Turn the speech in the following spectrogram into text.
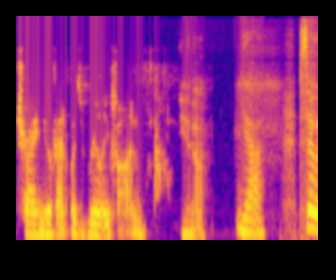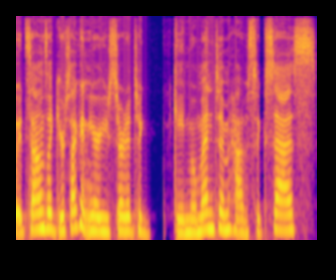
try a new event was really fun. Yeah. Yeah. So it sounds like your second year you started to gain momentum have success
